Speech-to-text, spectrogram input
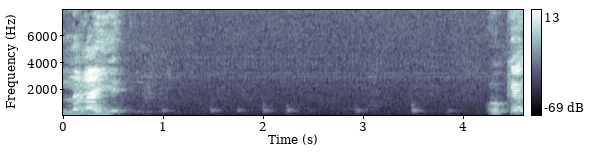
लगाइए। ओके?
